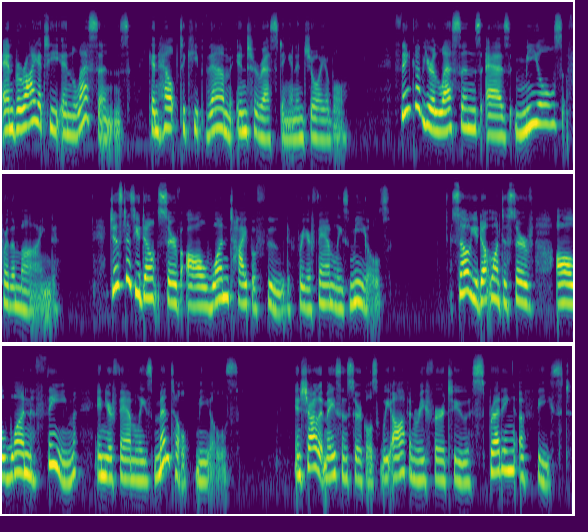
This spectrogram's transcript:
and variety in lessons can help to keep them interesting and enjoyable. Think of your lessons as meals for the mind. Just as you don't serve all one type of food for your family's meals, So you don't want to serve all one theme in your family's mental meals. In Charlotte Mason circles, we often refer to spreading a feast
